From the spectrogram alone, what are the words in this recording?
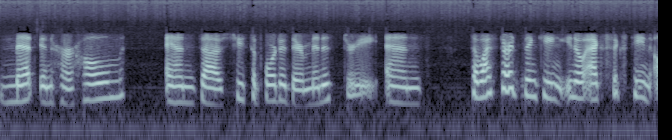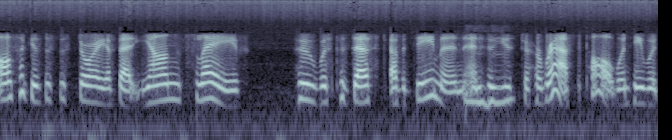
met in her home, and uh, she supported their ministry. And so I started thinking, you know, Acts 16 also gives us the story of that young slave who was possessed of a demon and mm-hmm. who used to harass Paul when he would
